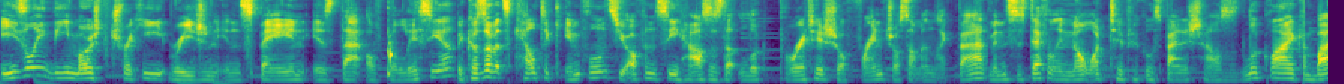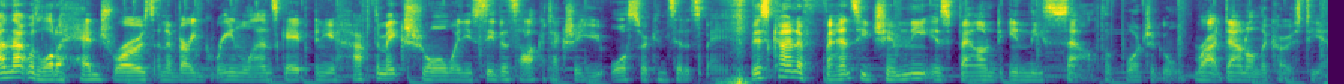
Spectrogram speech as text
Easily the most tricky region in Spain is that of Galicia. Because of its Celtic influence, you often see houses that look British or French or something like that. I mean, this is definitely not what typical Spanish houses look like. Combine that with a lot of hedgerows and a very green landscape, and you have to make sure when you see this architecture, you also consider Spain. This kind of fancy chimney is found in the south of Portugal, right down on the coast here.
